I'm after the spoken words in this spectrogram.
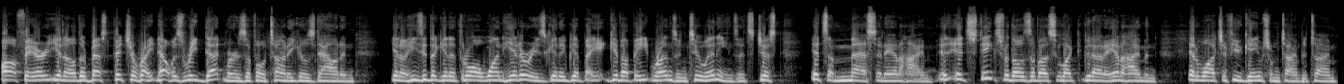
off air, you know, their best pitcher right now is Reid Detmers if Ohtani goes down. And you know, he's either going to throw a one hitter or he's going to give up eight runs in two innings. It's just, it's a mess at Anaheim. It, it, stinks for those of us who like to go down to Anaheim and, and watch a few games from time to time.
